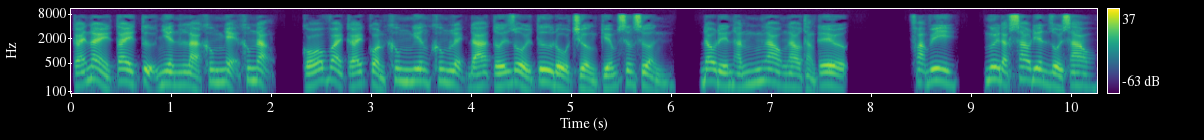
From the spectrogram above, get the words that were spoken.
cái này tay tự nhiên là không nhẹ không nặng, có vài cái còn không nghiêng không lệch đá tới rồi tư đổ trưởng kiếm xương sườn, đau đến hắn ngao ngao thẳng tê Phạm vi, ngươi đặc sao điên rồi sao?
